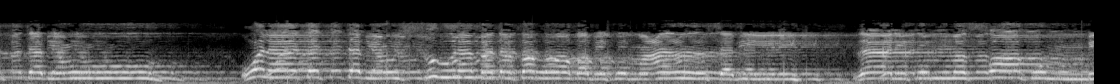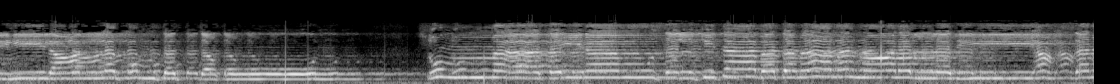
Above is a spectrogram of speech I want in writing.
فاتبعوه ولا تتبعوا السبل فتفرق بكم عن سبيله ذلكم مصاكم به لعلكم تتقون ثم آتينا موسى الكتاب تماما على الذي أحسن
